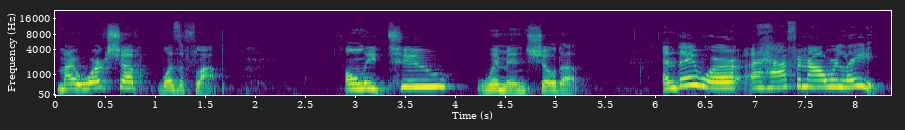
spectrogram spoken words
My workshop was a flop. Only two women showed up, and they were a half an hour late.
